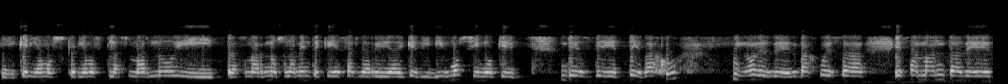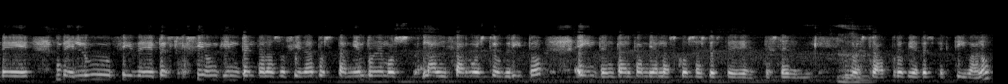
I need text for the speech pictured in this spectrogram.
eh, queríamos queríamos plasmarlo y plasmar no solamente que esa es la realidad que vivimos, sino que desde debajo ¿no? desde bajo esa, esa manta de, de, de, luz y de perfección que intenta la sociedad, pues también podemos lanzar nuestro grito e intentar cambiar las cosas desde, desde nuestra propia perspectiva, ¿no?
